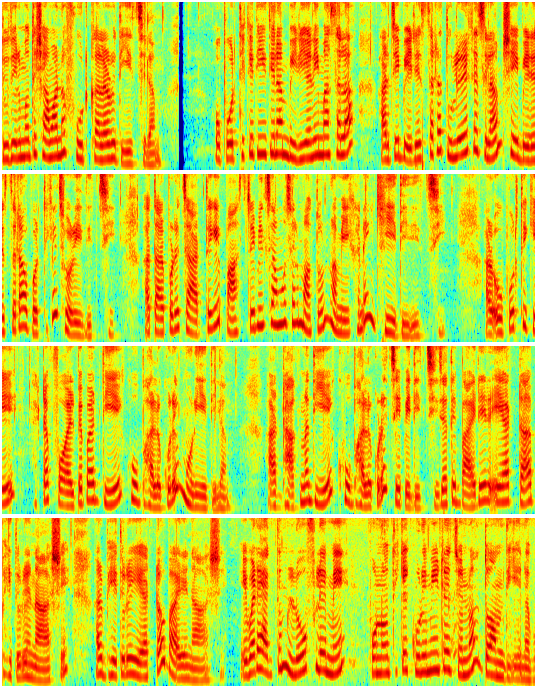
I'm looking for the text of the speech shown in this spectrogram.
দুধের মধ্যে সামান্য ফুড কালারও দিয়েছিলাম। ওপর থেকে দিয়ে দিলাম বিরিয়ানি মশলা। আর যে বেরেস্তাটা তুলে রেখেছিলাম, সেই বেরেস্তাটা ওপর থেকে ছড়িয়ে দিচ্ছি। আর তারপরে চার থেকে পাঁচ টেবিল চামচের মতন আমি এখানে ঘি দিয়ে দিচ্ছি। আর ওপর থেকে একটা ফয়েল পেপার দিয়ে খুব ভালো করে মুড়িয়ে দিলাম। আর ঢাকনা দিয়ে খুব ভালো করে চেপে দিচ্ছি যাতে বাইরের এয়ারটা ভেতরে না আসে আর ভেতরের এয়ারটাও বাইরে না আসে। এবারে একদম লো ফ্লেমে পনেরো থেকে কুড়ি মিনিটের জন্য দম দিয়ে নেব।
